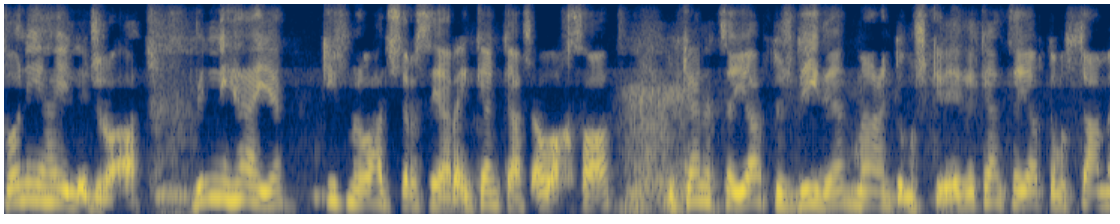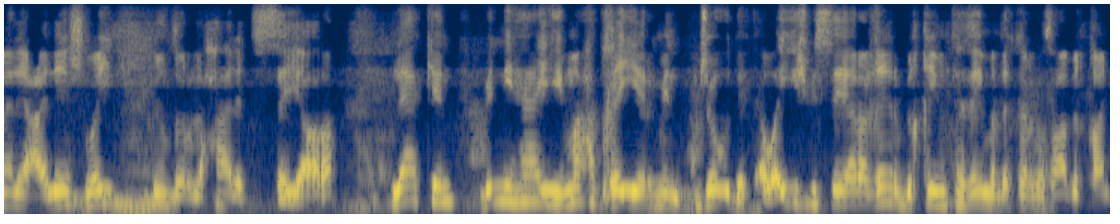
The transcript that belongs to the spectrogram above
فهون هي هاي الإجراءات. بالنهاية كيف ما الواحد اشترى سيارة؟ إن كان كاش أو أقساط إن كانت سيارته جديدة ما عنده مشكلة. إذا كانت سيارته مستعملة عليه شوي ينظر لحالة السيارة. لكن بالنهاية ما حتغير من جودة أو أي شيء بالسيارة غير بقيمتها زي ما ذكرنا سابقا.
